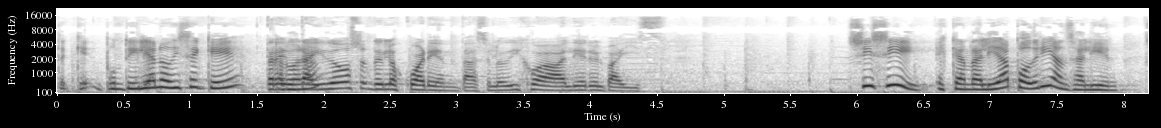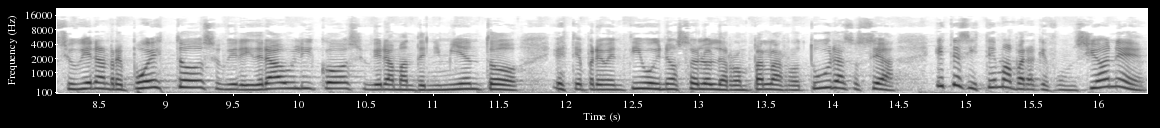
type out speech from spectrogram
Eh, Puntiliano dice que... 32 de los 40, se lo dijo al diario El País. Sí, sí, es que en realidad podrían salir si hubieran repuestos, si hubiera hidráulicos, si hubiera mantenimiento este preventivo y no solo el de romper las roturas. O sea, este sistema para que funcione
